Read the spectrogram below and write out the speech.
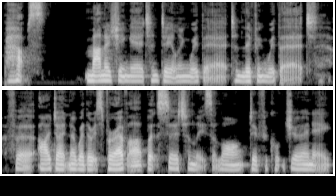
perhaps managing it and dealing with it and living with it for, I don't know whether it's forever, but certainly it's a long, difficult journey.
